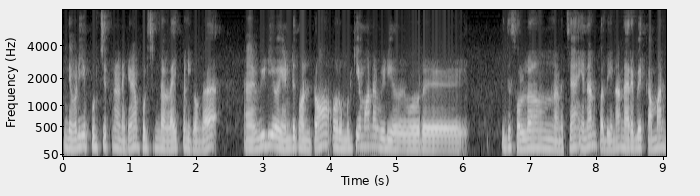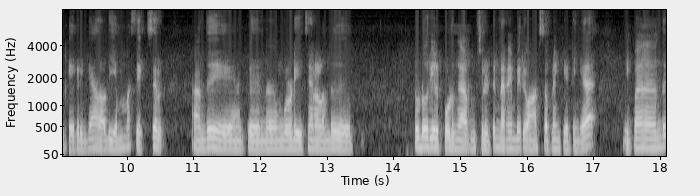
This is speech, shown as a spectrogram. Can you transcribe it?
இந்த வீடியோ பிடிச்சிருக்குன்னு நினைக்கிறேன். பிடிச்சிருந்தா லைக் பண்ணிக்கோங்க. வீடியோ எண்டுக்கு வந்துட்டோம். ஒரு முக்கியமான வீடியோ ஒரு இது சொல்லணும்னு நினச்சேன். என்னென்னு பார்த்தீங்கன்னா நிறைய பேர் கமெண்ட் கேட்குறீங்க. அதாவது எம்எஸ் எக்ஸல் வந்து எனக்கு இந்த உங்களுடைய சேனல் வந்து டுடோரியல் போடுங்க அப்படின்னு சொல்லிட்டு நிறைய பேர் வாட்ஸ்அப்லையும் கேட்டீங்க. இப்போ வந்து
